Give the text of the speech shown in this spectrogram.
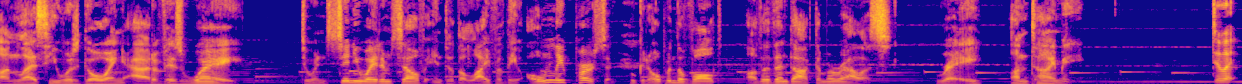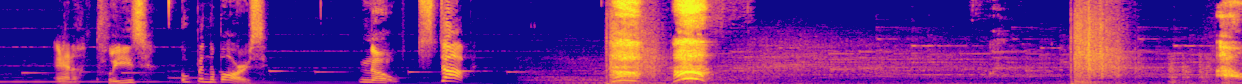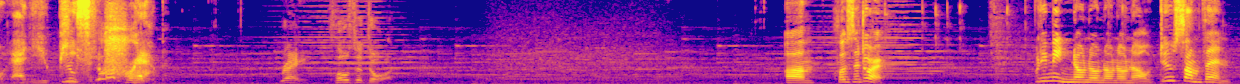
Unless he was going out of his way to insinuate himself into the life of the only person who could open the vault other than Dr. Morales. Ray, untie me. Do it. Anna, please, open the bars. No, stop! You piece of crap. Ray, close the door. Um, close the door. What do you mean, no, no, no, no, no? Do something!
